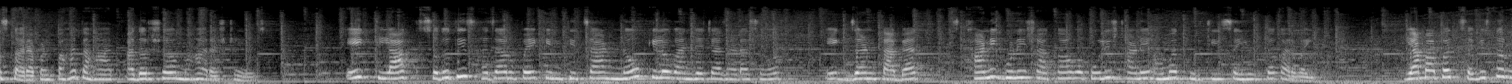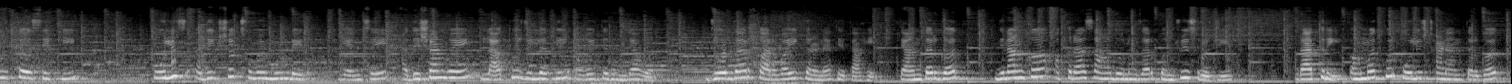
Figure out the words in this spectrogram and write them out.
नमस्कार आपण पाहत आहात आदर्श महाराष्ट्र न्यूज. एक लाख सदोतीस हजार रुपये किमतीचा नऊ किलो गांजाच्या झाडासह एक जण ताब्यात स्थानिक गुन्हे शाखा व पोलीस ठाणे अहमदपूरची संयुक्त कारवाई. याबाबत सविस्तर वृत्त असे की पोलीस अधीक्षक सुमय मुंडे यांचे आदेशान्वये लातूर जिल्ह्यातील अवैध धंद्यावर जोरदार कारवाई करण्यात येत आहे. त्याअंतर्गत दिनांक अकरा सहा दोन हजार पंचवीस रोजी रात्री अहमदपूर पोलीस ठाण्याअंतर्गत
